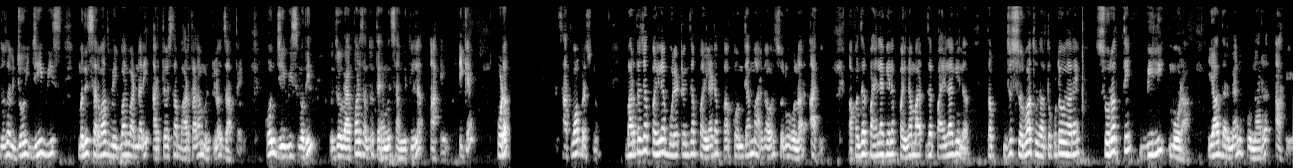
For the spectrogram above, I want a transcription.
जो जो जी वीस मधील सर्वात वेगवान वाढणारी अर्थव्यवस्था भारताला म्हटलं जात आहे कोण? जी वीस मधील जो व्यापार चालतो त्यामध्ये सांगितलेलं आहे. ठीक आहे? पुढं. सातवा प्रश्न. भारताच्या पहिल्या बुलेट ट्रेनचा पहिला टप्पा कोणत्या मार्गावर सुरू होणार आहे? आपण जर पाहायला गेलं पहिला मार्ग जर पाहायला गेलं तर जो सुरुवात होणार तो कुठे होणार आहे? सुरत ते बिली मोरा या दरम्यान होणार आहे.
